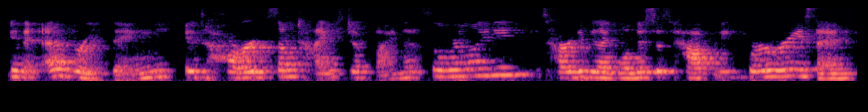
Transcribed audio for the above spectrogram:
in everything. It's hard sometimes to find that silver lining. It's hard to be like well this is happening for a reason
